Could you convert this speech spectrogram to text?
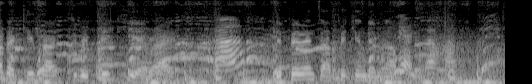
Every, the kids are to be picked here, right? Huh? The parents are picking them up Yes, here. uh huh.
